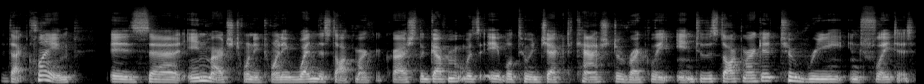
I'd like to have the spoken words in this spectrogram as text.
that claim is uh, in March 2020 when the stock market crashed, the government was able to inject cash directly into the stock market to re-inflate it.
